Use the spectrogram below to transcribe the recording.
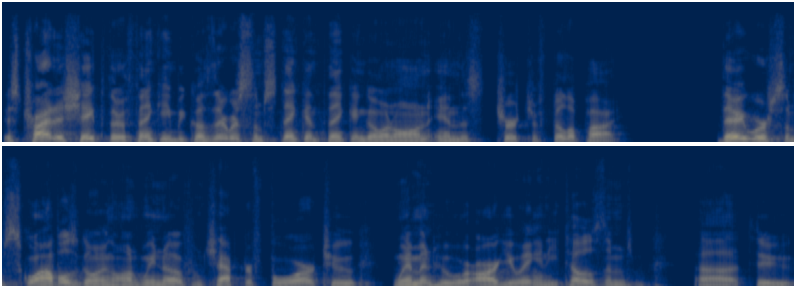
is try to shape their thinking because there was some stinking thinking going on in this church of Philippi. There were some squabbles going on, we know, from chapter 4, two women who were arguing, and he tells them uh, to,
